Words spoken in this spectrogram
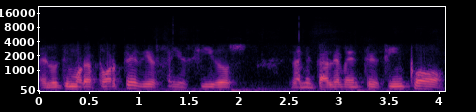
el último reporte 10 fallecidos lamentablemente cinco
